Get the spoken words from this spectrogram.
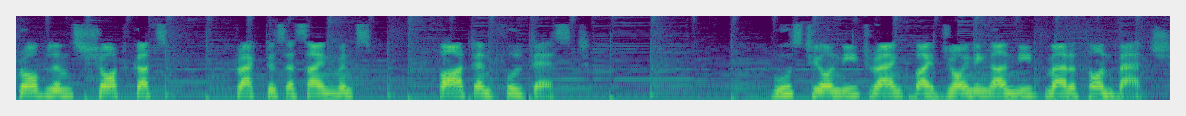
problems shortcuts, practice assignments, part and full test. Boost your NEET rank by joining our NEET Marathon batch.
